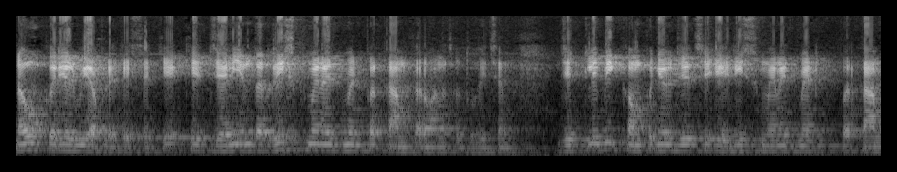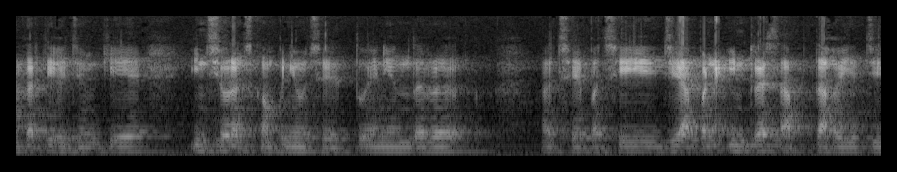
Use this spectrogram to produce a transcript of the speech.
નવું કરિયર બી આપણે કહી શકીએ કે જેની અંદર રિસ્ક મેનેજમેન્ટ પર કામ કરવાનું થતું હોય છે. જેટલી બી કંપનીઓ જે છે, એ રિસ્ક મેનેજમેન્ટ પર કામ કરતી હોય, જેમ કે ઇન્સ્યોરન્સ કંપનીઓ છે, તો એની અંદર છે, પછી જે આપણને ઇન્ટરેસ્ટ આપતા હોય જે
